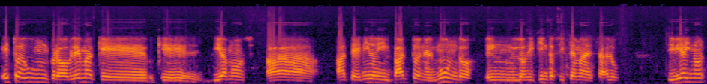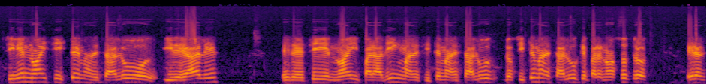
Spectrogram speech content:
esto es un problema que, que digamos, ha ha tenido impacto en el mundo, en los distintos sistemas de salud. si bien, no, hay sistemas de salud ideales, es decir, no hay paradigma de sistema de salud, los sistemas de salud que para nosotros eran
